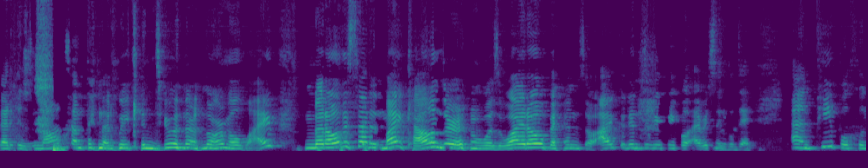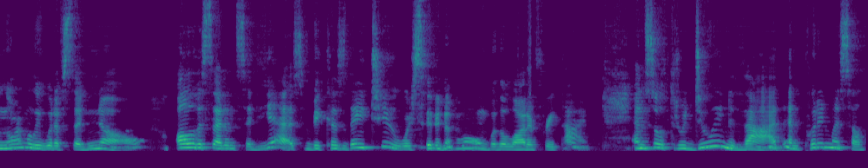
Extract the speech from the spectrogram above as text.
That is not something that we can do in our normal life. But all of a sudden, my calendar was wide open. So I could interview people every single day. And people who normally would have said no all of a sudden said yes because they too were sitting at home with a lot of free time. And so through doing that and putting myself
